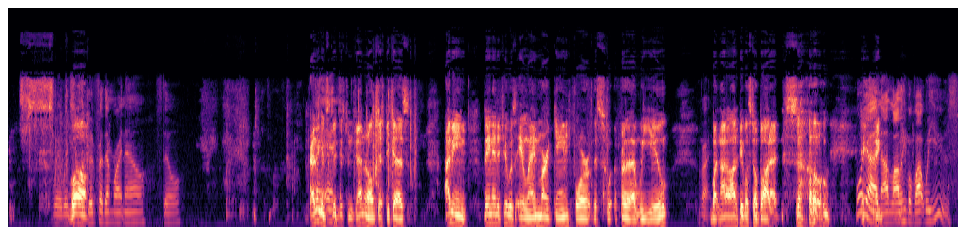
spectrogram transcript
which Well- is good for them right now. Still, I think it's And- good just in general, just because. I mean, Bayonetta 2 was a landmark game for the for the Wii U, right? but not a lot of people still bought it. So well, yeah, like- not a lot of people bought Wii U's,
